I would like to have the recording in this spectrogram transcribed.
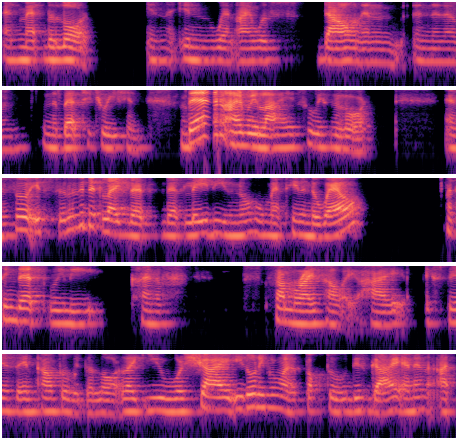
and met the Lord in in when I was down and, and in, um, in a bad situation. Then I realized who is the Lord. And so it's a little bit like that that lady, you know, who met him in the well. I think that really kind of summarize how I, how I experienced the encounter with the Lord. Like you were shy, you don't even want to talk to this guy, and then I,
